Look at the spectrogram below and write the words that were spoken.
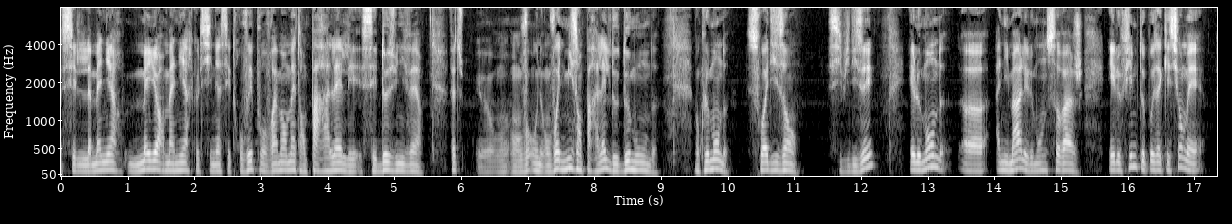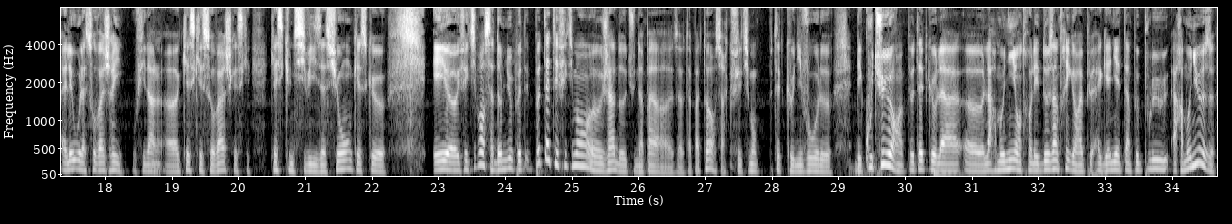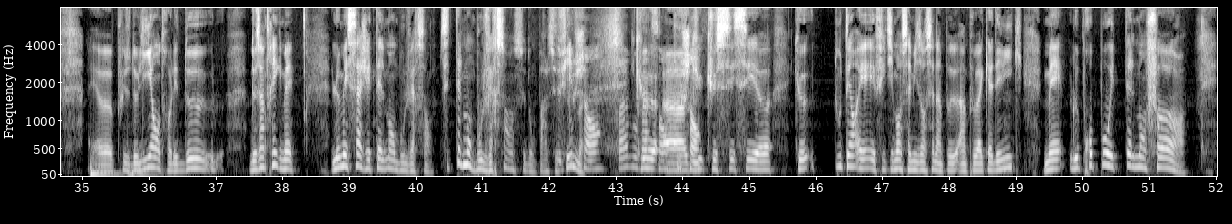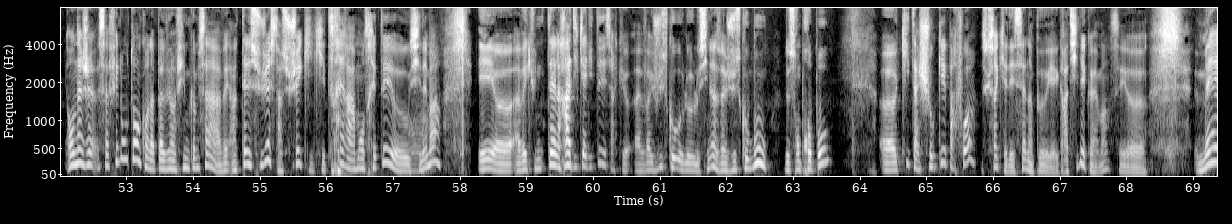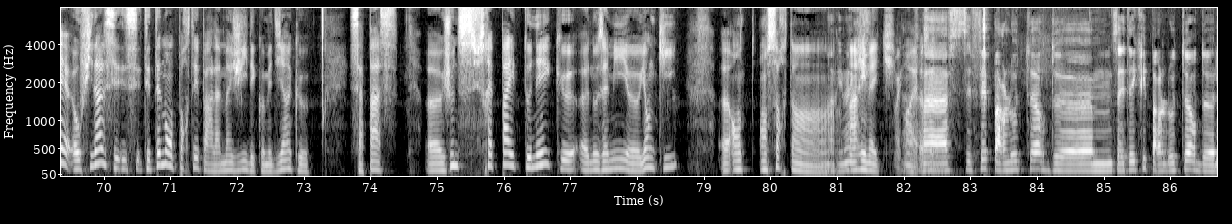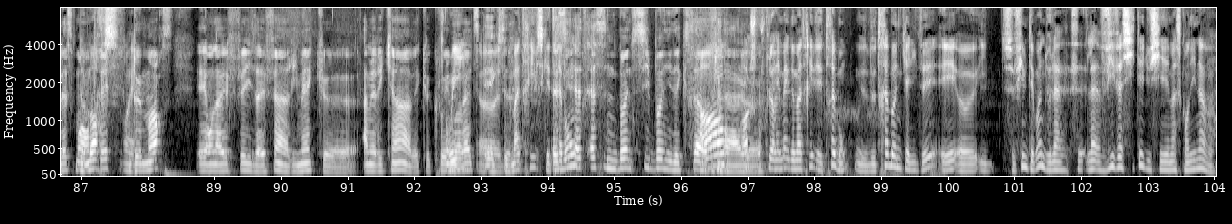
c'est la manière, meilleure manière que le cinéaste ait trouvé pour vraiment mettre en parallèle les, ces deux univers. En fait, on, on, on voit une mise en parallèle de deux mondes. Donc le monde soi-disant civilisé et le monde euh, animal et le monde sauvage. Et le film te pose la question, mais elle est où la sauvagerie au final? Euh, Qu'est-ce qui est sauvage? Qu'est-ce qui, qu'est-ce qu'une civilisation? Qu'est-ce que Et euh, effectivement, ça donne lieu peut-être, peut-être effectivement, Jade, tu n'as pas, t'as pas tort. C'est-à-dire qu'effectivement, peut-être qu'au niveau de, des coutures, peut-être que la l'harmonie entre les deux intrigues aurait pu gagner être un peu plus harmonieuse, plus de lien entre les deux deux intrigues, mais le message est tellement bouleversant. C'est tellement bouleversant ce dont parle ce C'est film touchant, pas que, bouleversant, euh, touchant. que, que c'est euh, que tout est en- et effectivement sa mise en scène un peu un peu académique, mais le propos est tellement fort. On a, ça fait longtemps qu'on n'a pas vu un film comme ça, avec un tel sujet. C'est un sujet qui, qui est très rarement traité euh, au cinéma, et euh, avec une telle radicalité, c'est-à-dire que elle va jusqu'au le, le cinéaste va jusqu'au bout de son propos, euh, quitte à choquer parfois, parce que c'est vrai qu'il y a des scènes un peu gratinées quand même. Hein, c'est, euh, mais au final, c'était tellement emporté par la magie des comédiens que ça passe. Euh, je ne serais pas étonné que euh, nos amis euh, Yankee euh, en, en sortent un, Un remake. un remake. Ouais, Ouais. ça, Euh, c'est fait par l'auteur de. Ça a été écrit par l'auteur de Laisse-moi De entrer, Morse. ouais. de Morse. Et on avait fait, ils avaient fait un remake euh, américain avec Chloé oui, Moretz. euh, et de Matt Reeves, qui est très bon. est- Est-ce une bonne, si bonne idée que ça au Oh, final oh, je trouve que le remake de Matt Reeves est très bon, de très bonne qualité, et euh, il- ce film témoigne de la, la vivacité du cinéma scandinave.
